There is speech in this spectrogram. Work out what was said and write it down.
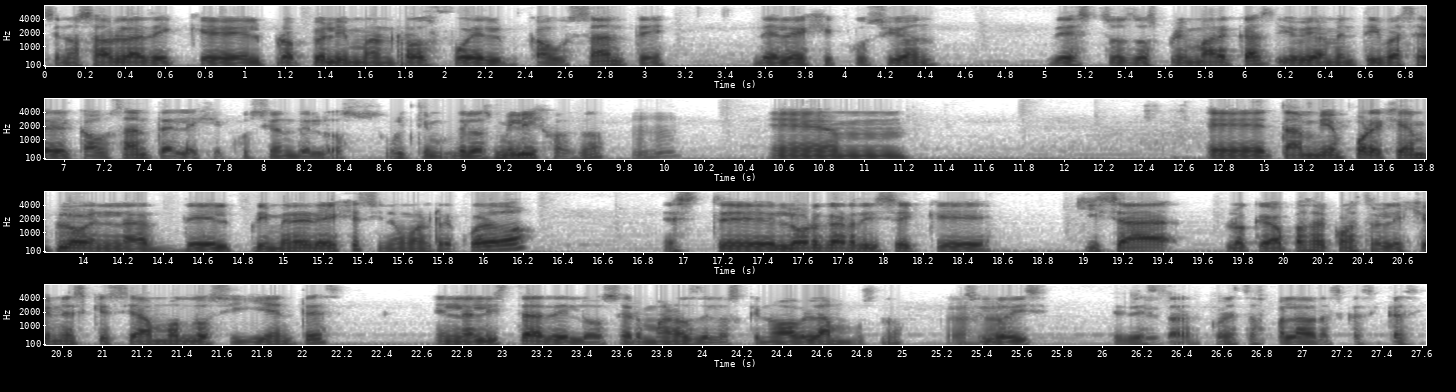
se nos habla de que el propio Lyman Ross fue el causante de la ejecución de estos dos primarcas y obviamente iba a ser el causante de la ejecución de los últimos de los mil hijos, ¿no? Em, eh, también, por ejemplo, en la del primer hereje, si no mal recuerdo, este Lorgar dice que quizá lo que va a pasar con nuestra legión es que seamos los siguientes en la lista de los hermanos de los que no hablamos, ¿no? Así lo dice de Sí, esta- exacto. con estas palabras, casi casi.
